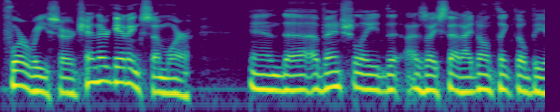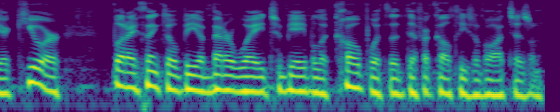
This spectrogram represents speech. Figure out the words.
for research, and they're getting somewhere. And uh, eventually, the, as I said, I don't think there'll be a cure, but I think there'll be a better way to be able to cope with the difficulties of autism.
